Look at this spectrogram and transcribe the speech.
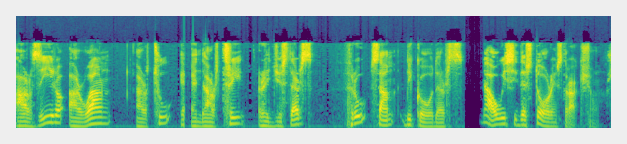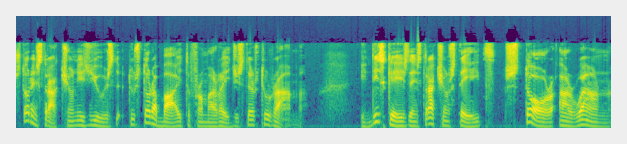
R0, R1, R2 and R3 registers through some decoders. Now we see the store instruction. Store instruction is used to store a byte from a register to RAM. In this case the instruction states store R1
